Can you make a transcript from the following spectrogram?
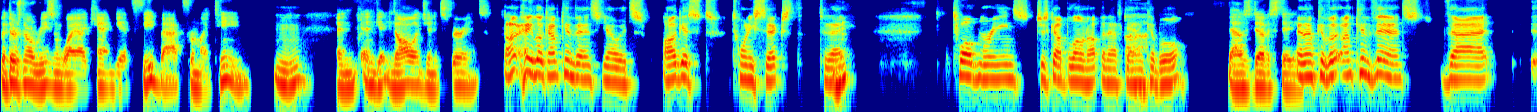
but there's no reason why I can't get feedback from my team Mhm. and and get knowledge and experience. Uh, hey, look, I'm convinced, you know, it's August 26th today. 12 Marines just got blown up in Afghan Ah. Kabul. That was devastating. And I'm, conv- I'm convinced that, uh,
